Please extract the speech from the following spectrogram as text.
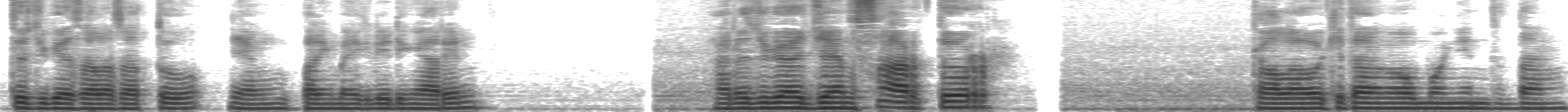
itu juga salah satu yang paling banyak didengarin. Ada juga James Arthur. Kalau kita ngomongin tentang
